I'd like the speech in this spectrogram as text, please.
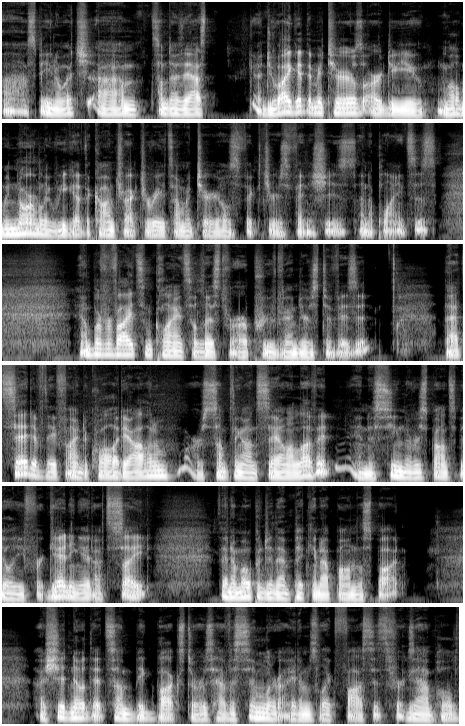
Uh, speaking of which, um, sometimes they ask, "Do I get the materials, or do you?" Well, we normally we get the contractor rates on materials, fixtures, finishes, and appliances, and we'll provide some clients a list for our approved vendors to visit. That said, if they find a quality item or something on sale and love it, and assume the responsibility for getting it at site, then I'm open to them picking up on the spot. I should note that some big box stores have a similar items like faucets, for example,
